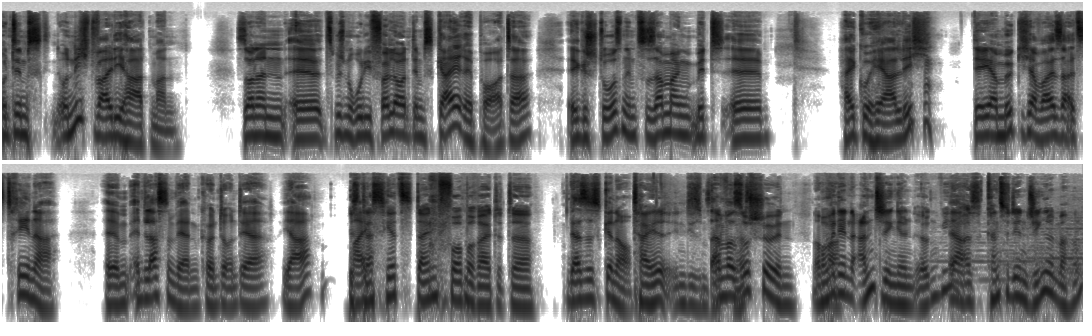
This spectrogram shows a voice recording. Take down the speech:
und dem und nicht Waldi Hartmann, sondern äh, zwischen Rudi Völler und dem Sky-Reporter äh, gestoßen im Zusammenhang mit äh, Heiko Herrlich, der ja möglicherweise als Trainer ähm, entlassen werden könnte. Und der, ja, Ist Mike, das jetzt dein vorbereiteter das ist genau. Teil in diesem Ist einfach so schön. Wollen wir Nochmal. den anjingeln irgendwie? Ja. Also, kannst du den Jingle machen?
